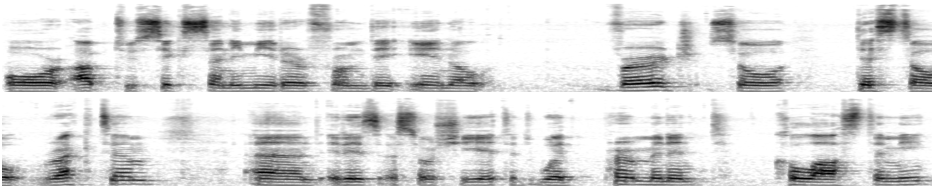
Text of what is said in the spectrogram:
or up to 6 centimeter from the anal verge, so distal rectum, and it is associated with permanent colostomy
